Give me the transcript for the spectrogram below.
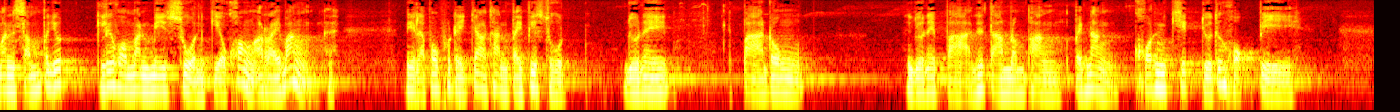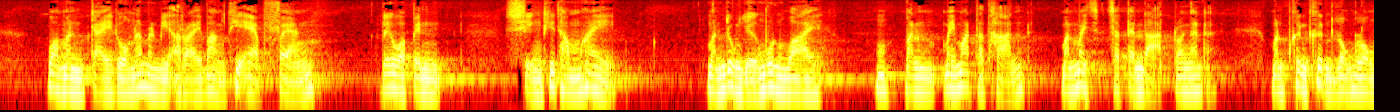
มันสัมปยุตหรือว่ามันมีส่วนเกี่ยวข้องอะไรบ้าง นี่แหละพระพุทธเจ้าท่านไปพิสูจน์ อยู่ในป่าดง อยู่ในป่าหรือตามลำพังไปนั่งค้นคิดอยู่ถึงหกปี ว่ามันใจดวงนั้นมันมีอะไรบ้างที่แอบแฝงหรือว่าเป็นสิ่งที่ทำให้ มันยุ่งเหยิงวุ่นวาย มันไม่มาตรฐาน มันไม่ standard ว่างั้นมันขึ้นขึ้นลงลง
